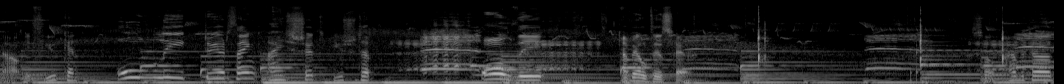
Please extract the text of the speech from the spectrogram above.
Now, if you can only do your thing, I should. You should have all the abilities here. So, habitat,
